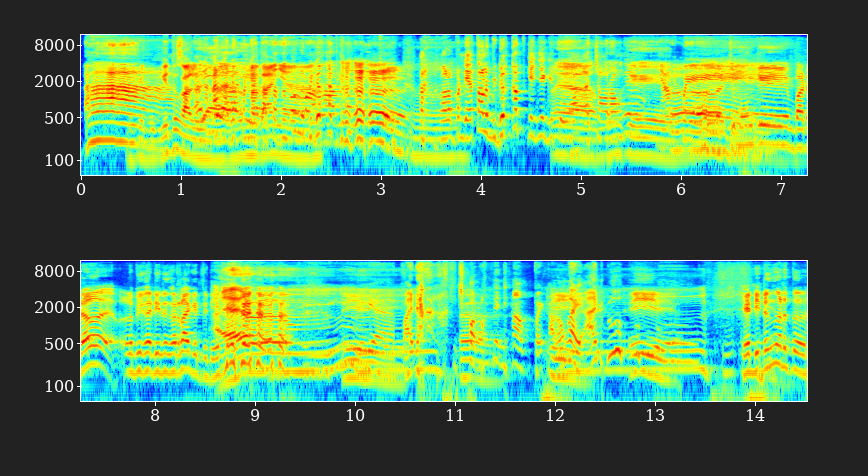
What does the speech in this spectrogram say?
Ah, Gitu-gitu kali ya, ada- ada matanya. pendeta lebih dekat kayaknya gitu. Kalau pendeta lebih dekat kayaknya gitu ya, Ya, corongnya mungkin. nyampe. Eh, cuma mungkin padahal lebih gak didengar lagi tuh dia. Em, Iya, padahal corongnya nyampe. Kalau nggak ya aduh. Iya. Kayak didengar tuh.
